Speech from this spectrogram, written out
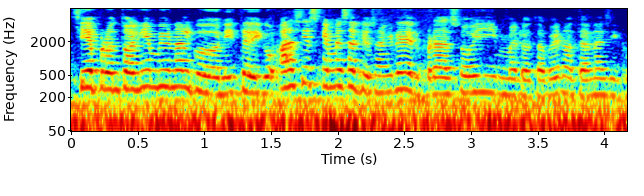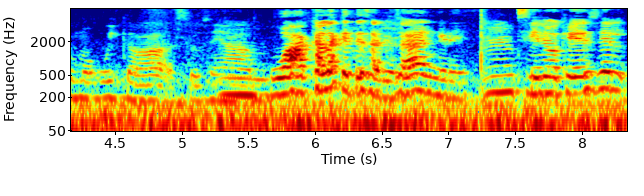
si de pronto alguien ve un algodón y te digo, ah, sí, es que me salió sangre del brazo y me lo tapé, no te van a decir como, uy, o sea, Mm. guácala que te salió sangre, Mm, sí. sino que es el,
